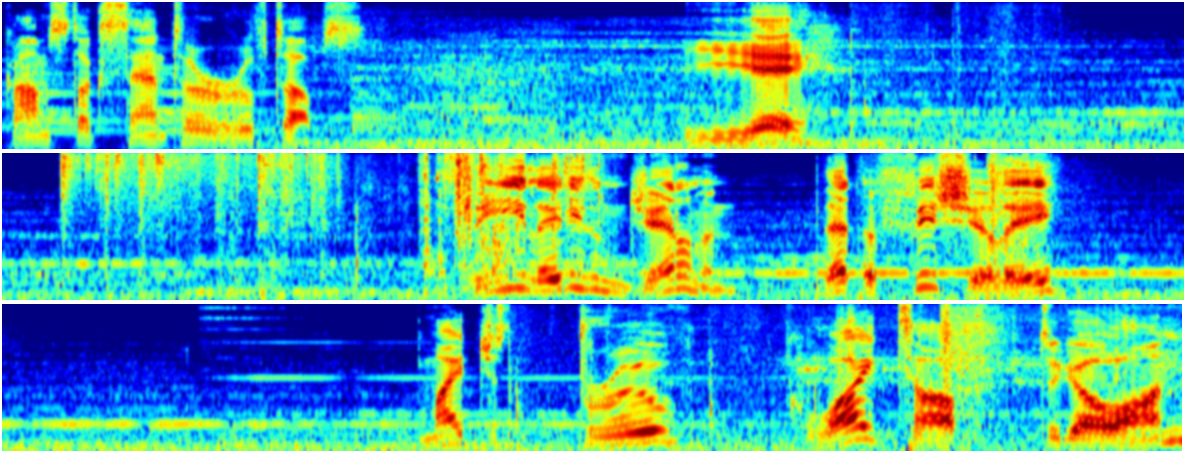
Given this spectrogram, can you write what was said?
Comstock Center rooftops. Yay. See, ladies and gentlemen, that officially might just prove quite tough to go on.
